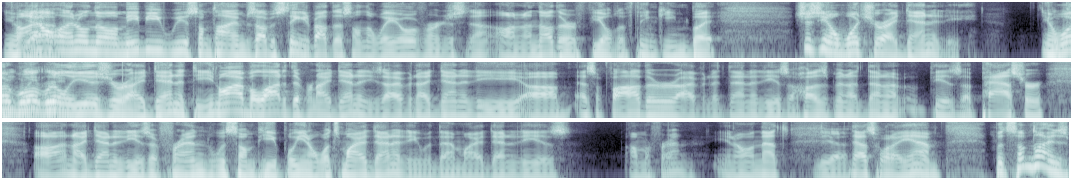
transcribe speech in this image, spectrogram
You know, yeah. I don't. I don't know. Maybe we sometimes. I was thinking about this on the way over, just on another field of thinking. But just you know, what's your identity? You know, what what really is your identity? You know, I have a lot of different identities. I have an identity uh, as a father. I have an identity as a husband. Identity as a pastor. Uh, an identity as a friend with some people. You know, what's my identity with them? My identity is I'm a friend, you know, and that's yeah. that's what I am. But sometimes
